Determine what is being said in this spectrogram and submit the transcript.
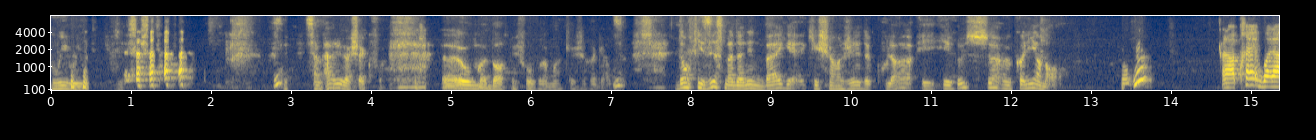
Oui, oui. Ça m'arrive à chaque fois. Euh, oh, bon, il faut vraiment que je regarde ça. Donc, Isis m'a donné une bague qui changeait de couleur et Irus un collier en or. Mhm. Alors après, voilà,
